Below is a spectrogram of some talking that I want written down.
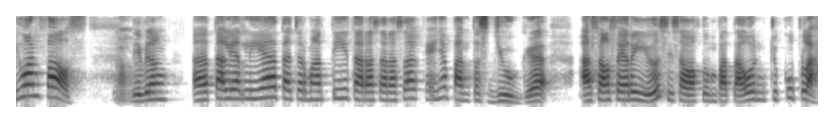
Iwan Fals. Ah. Dia bilang "Eh, tak lihat-lihat, tak cermati, tak rasa-rasa, kayaknya pantas juga. Asal serius, sisa waktu 4 tahun cukuplah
